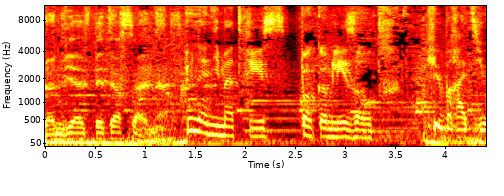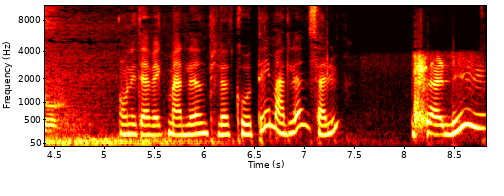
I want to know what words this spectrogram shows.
Geneviève Peterson. Une animatrice pas comme les autres. Cube Radio. On est avec Madeleine puis l'autre côté. Madeleine, salut. Salut.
